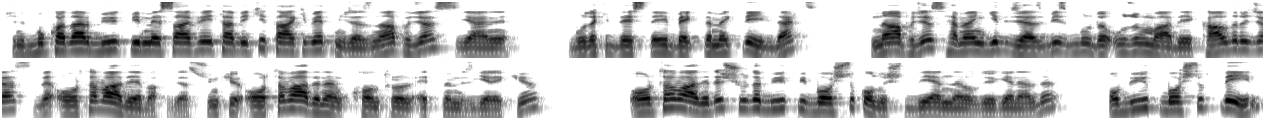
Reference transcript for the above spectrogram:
Şimdi bu kadar büyük bir mesafeyi tabii ki takip etmeyeceğiz. Ne yapacağız? Yani buradaki desteği beklemek değil dert. Ne yapacağız? Hemen gideceğiz. Biz burada uzun vadeyi kaldıracağız ve orta vadeye bakacağız. Çünkü orta vadeden kontrol etmemiz gerekiyor. Orta vadede şurada büyük bir boşluk oluştu diyenler oluyor genelde. O büyük boşluk değil.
